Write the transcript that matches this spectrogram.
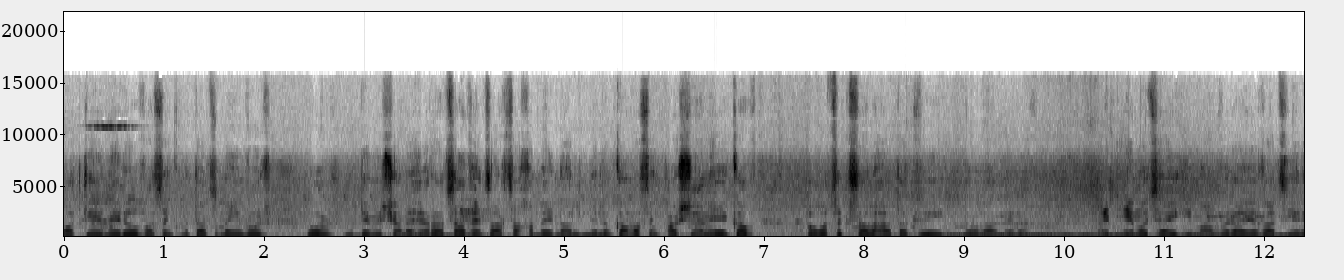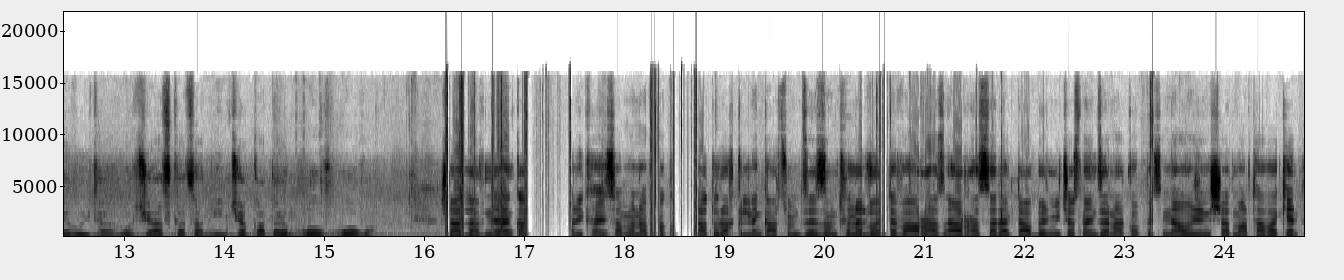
պատկերներով, ասենք մտածում էին, որ որ Դեմիրճյանը հերացավ, հենց Արցախը մերն ալինելու կամ ասենք Փաշինյանը եկավ, փողոցը կսալահատակվի դոլարներով այդ էմոցիայի հիման վրա եղած երևույթ է, որ չհասկացան ինչա կատարում ով ով է։ Շատ լավ, նրանք տարիքային սահմանափակում շատ ուրախ կլինենք կարծում ձեզ ընդունել, որովհետև առհասարակ տարբեր միջոցներին ձեռնարկում պես նահորին շատ մարդ հավաքեն,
